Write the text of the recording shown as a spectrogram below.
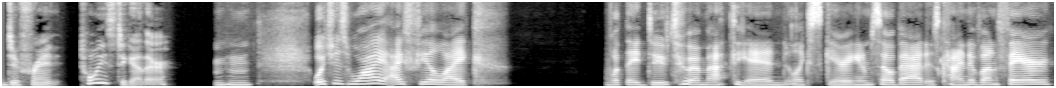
different toys together. Mm-hmm. Which is why I feel like what they do to him at the end, like scaring him so bad, is kind of unfair.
